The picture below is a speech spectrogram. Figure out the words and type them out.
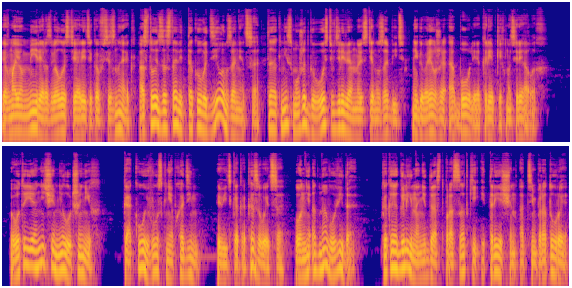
В моем мире развелось теоретиков-всезнаек, а стоит заставить такого делом заняться, так не сможет гвоздь в деревянную стену забить, не говоря уже о более крепких материалах. Вот и я ничем не лучше них. Какой воск необходим? Ведь, как оказывается, он не одного вида. Какая глина не даст просадки и трещин от температуры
